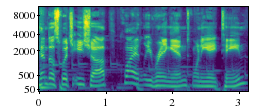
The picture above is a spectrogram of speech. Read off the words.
Nintendo Switch eShop quietly ring in 2018.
